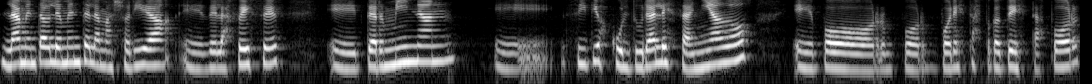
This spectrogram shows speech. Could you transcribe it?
lamentablemente la mayoría eh, de las veces terminan sitios culturales dañados por, por, por, estas protestas, por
